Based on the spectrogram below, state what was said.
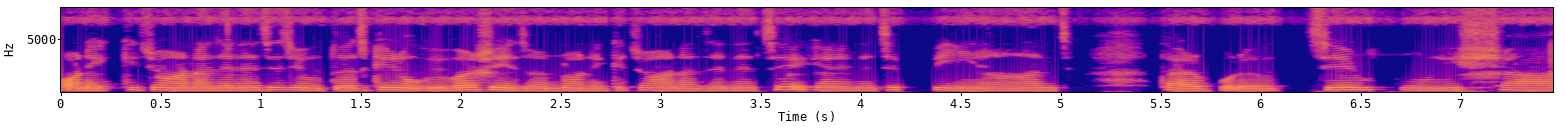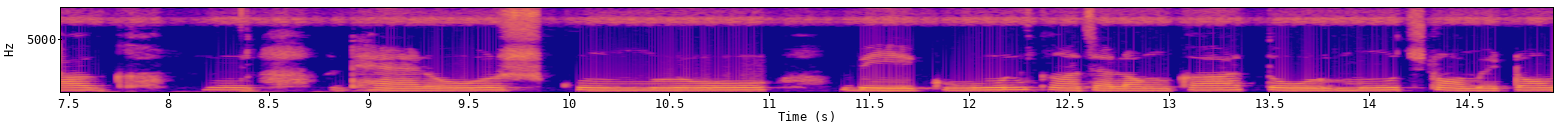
অনেক কিছু আনাজ এনেছে। যেহেতু আজকে রবিবার, সেই জন্য অনেক কিছু আনাজ এনেছে। এখানে এনেছে পেঁয়াজ, তারপরে হচ্ছে পুঁই শাক ঢ্যাঁড়স কুমড়ো, বেগুন, কাঁচা লঙ্কা, তরমুজ, টমেটম,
